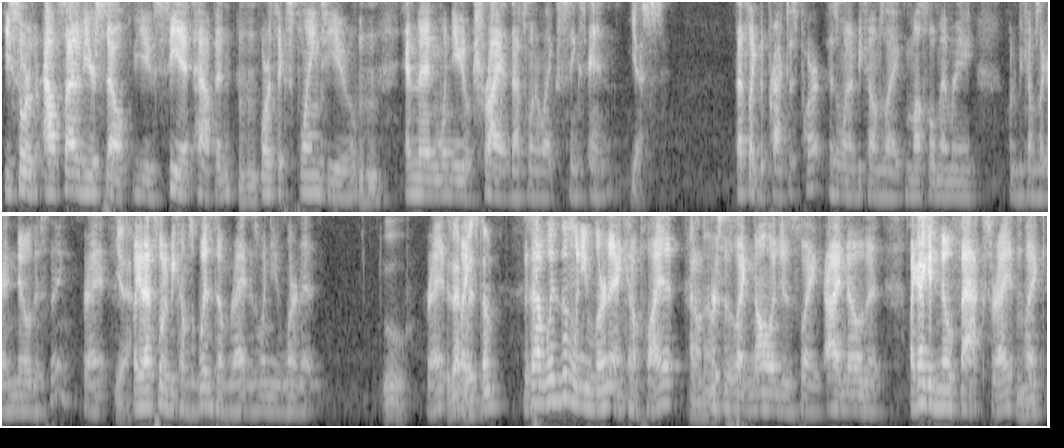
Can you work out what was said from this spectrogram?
you sort of outside of yourself you see it happen mm-hmm. or it's explained to you mm-hmm. and then when you go try it that's when it like sinks in Yes. that's like the practice part is when it becomes like muscle memory when it becomes like i know this thing right Yeah. like that's when it becomes wisdom right is when you learn it Ooh. right Is that Like, wisdom? is that wisdom when you learn it and can apply it I don't know. versus like knowledge is like i know that like i can know facts right Mm-hmm. like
